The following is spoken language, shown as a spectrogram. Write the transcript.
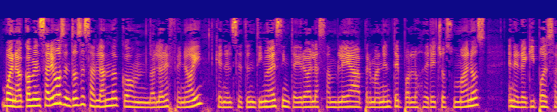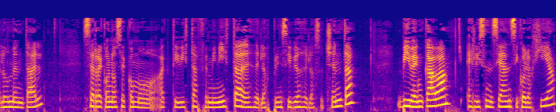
Bueno, comenzaremos entonces hablando con Dolores Fenoy, que en el 79 se integró a la Asamblea Permanente por los Derechos Humanos en el equipo de salud mental. Se reconoce como activista feminista desde los principios de los 80. Vive en Cava, es licenciada en psicología,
